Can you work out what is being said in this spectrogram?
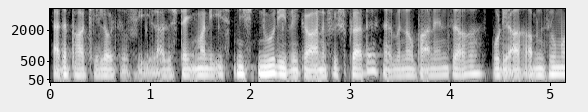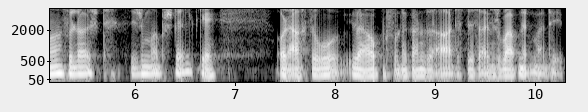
hat ein paar Kilo zu viel. Also ich denke mal, die isst nicht nur die vegane Fischplatte, da haben wir noch ein paar andere Sachen, wo die auch ab und zu mal vielleicht sich schon mal bestellt, gell? Oder auch so überhaupt von der ganzen Art ist das eigentlich überhaupt nicht mein Typ.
